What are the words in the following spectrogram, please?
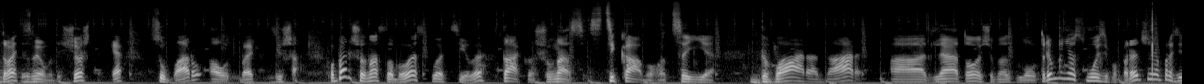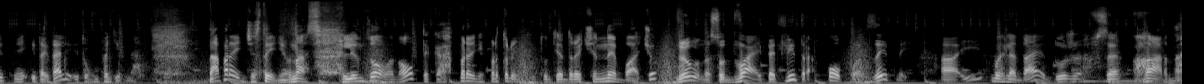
Давайте знайомити, що ж таке Subaru Outback зі США. По-перше, у нас лобове скло ціле. Також у нас з цікавого це є два радари. А для того, щоб у нас було утримання в смузі, попередження про зіткнення і так далі, і тому подібне. На передній частині у нас лінзована оптика. Передніх протроніків тут я, до речі, не бачу. Двигун у нас тут 2,5 літра, опозитний. А і виглядає дуже все гарно.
